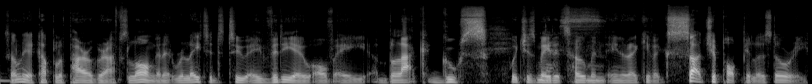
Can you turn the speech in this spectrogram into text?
it's only a couple of paragraphs long, and it related to a video of a black goose, which has made its home in, in Reykjavik. Such a popular story.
